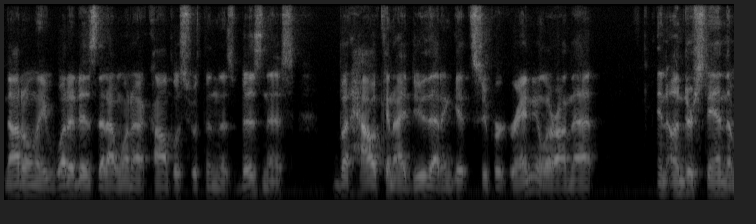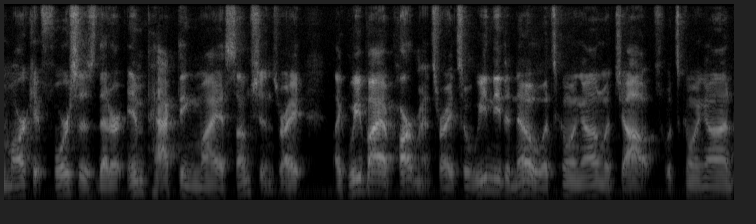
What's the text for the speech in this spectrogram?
not only what it is that I want to accomplish within this business, but how can I do that and get super granular on that and understand the market forces that are impacting my assumptions, right? Like we buy apartments, right? So we need to know what's going on with jobs, what's going on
